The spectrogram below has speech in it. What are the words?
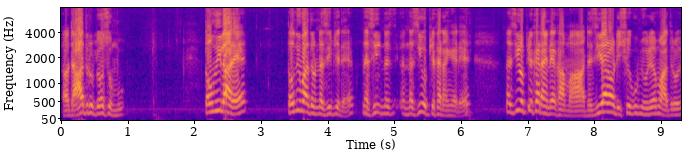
အဲ့တော့ဒါကသူတို့ပြောဆိုမှုသုံးစီးလာတယ်သုံးစီးမှသူတို့နှစ်စီးဖြစ်တယ်နှစ်စီးနှစ်နှစ်စီးကိုပြစ်ခတ်နိုင်ခဲ့တယ်နှစ်စီးကိုပြစ်ခတ်နိုင်တဲ့အခါမှာတစ်စီးကတော့ဒီရွှေကူမျိုးထဲမှာသူတို့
